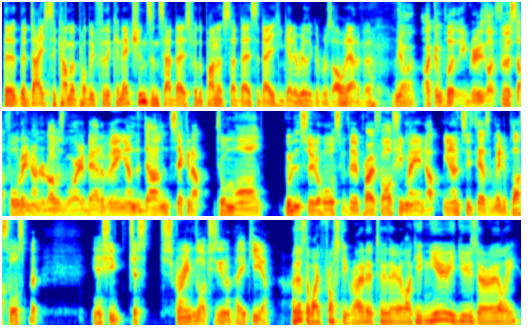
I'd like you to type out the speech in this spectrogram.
the the days to come are probably for the connections and Saturdays for the punters. Saturday's the day you can get a really good result out of her. Yeah, I completely agree. Like first up fourteen hundred, I was worried about her being underdone. Second up to a mile wouldn't suit a horse with her profile. She may end up, you know, two thousand meter plus horse, but yeah, she just screams like she's going to peak here. Was just the way Frosty rode her too there. Like he knew he'd used her early,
